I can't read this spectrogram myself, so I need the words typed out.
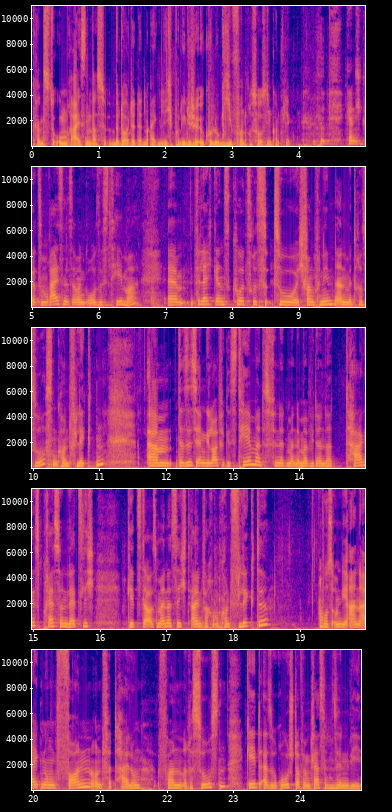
kannst du umreißen, was bedeutet denn eigentlich politische Ökologie von Ressourcenkonflikten? Kann ich kurz umreißen, ist aber ein großes Thema. Ähm, vielleicht ganz kurz zu, ich fange von hinten an mit Ressourcenkonflikten. Ähm, das ist ja ein geläufiges Thema, das findet man immer wieder in der Tagespresse und letztlich geht es da aus meiner Sicht einfach um Konflikte wo es um die Aneignung von und Verteilung von Ressourcen geht, also Rohstoffe im klassischen Sinn wie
